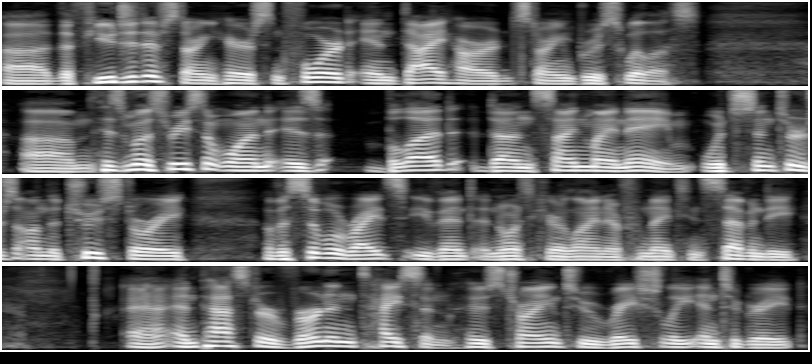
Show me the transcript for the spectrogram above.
uh, The Fugitive, starring Harrison Ford, and Die Hard, starring Bruce Willis. Um, his most recent one is Blood Done Sign My Name, which centers on the true story of a civil rights event in North Carolina from 1970. Uh, and Pastor Vernon Tyson, who's trying to racially integrate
